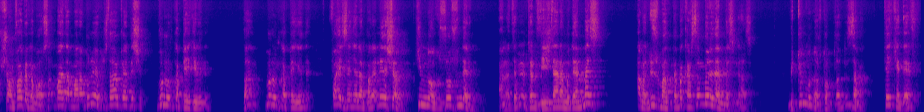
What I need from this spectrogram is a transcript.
şu an fabrikam olsam madem bana bunu yapıyorsun tamam kardeşim vururum kapıya kilidi. Tamam vururum kapıya kilidi. Faizden gelen parayla yaşarım. Kim ne olursa olsun derim. Anlatabiliyor muyum? Tabii vicdana bu denmez ama düz mantıkla bakarsan böyle denmesi lazım. Bütün bunları topladığınız zaman tek hedef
